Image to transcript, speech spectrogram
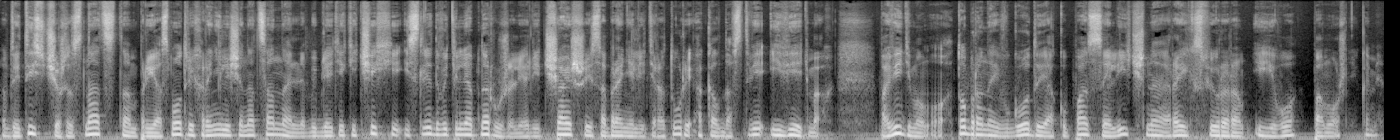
в 2016 при осмотре хранилища Национальной библиотеки Чехии исследователи обнаружили редчайшие собрания литературы о колдовстве и ведьмах, по-видимому, отобранной в годы оккупации лично рейхсфюрером и его помощниками.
